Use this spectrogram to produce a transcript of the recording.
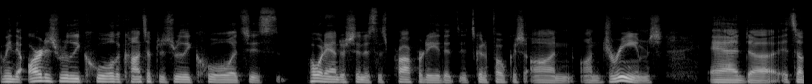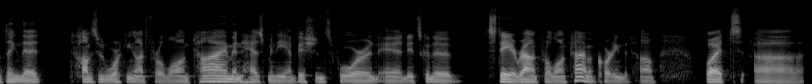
I mean the art is really cool. The concept is really cool. It's it's Poet Anderson is this property that it's going to focus on on dreams, and uh, it's something that Tom's been working on for a long time and has many ambitions for, and, and it's going to stay around for a long time, according to Tom. But uh,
